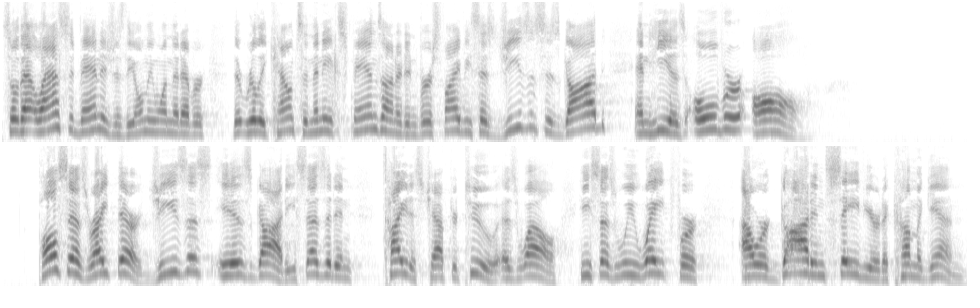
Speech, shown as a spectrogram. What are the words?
So that last advantage is the only one that ever that really counts and then he expands on it in verse 5. He says Jesus is God and he is over all. Paul says right there, Jesus is God. He says it in Titus chapter 2 as well. He says we wait for our God and Savior to come again.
